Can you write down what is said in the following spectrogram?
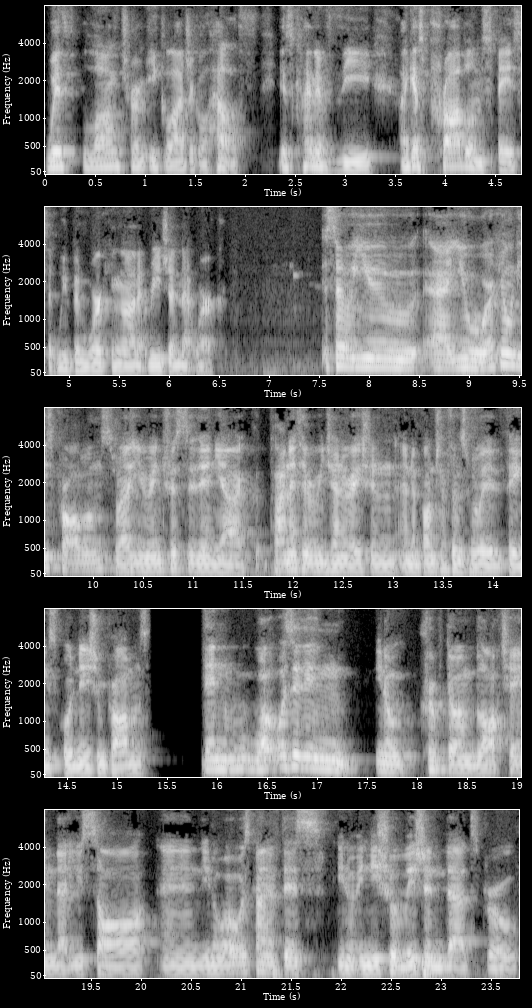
with long-term ecological health is kind of the i guess problem space that we've been working on at regen network so you uh, you were working on these problems, right? You were interested in yeah, planetary regeneration and a bunch of those related things, coordination problems. Then what was it in you know crypto and blockchain that you saw, and you know what was kind of this you know initial vision that drove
